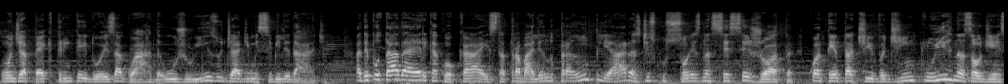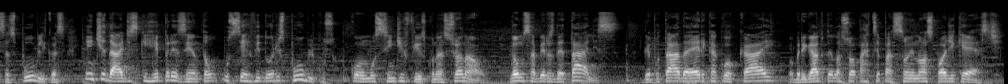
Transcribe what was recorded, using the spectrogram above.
onde a PEC 32 aguarda o juízo de admissibilidade. A deputada Érica Cocai está trabalhando para ampliar as discussões na CCJ, com a tentativa de incluir nas audiências públicas entidades que representam os servidores públicos, como o Sindifisco Nacional. Vamos saber os detalhes? Deputada Érica Cocai, obrigado pela sua participação em nosso podcast.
